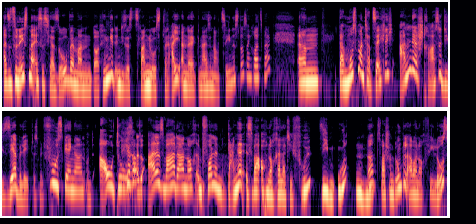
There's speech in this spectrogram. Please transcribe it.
Also zunächst mal ist es ja so, wenn man dorthin geht, in dieses Zwanglos 3 an der Gneisenau 10 ist das in Kreuzberg, ähm, da muss man tatsächlich an der Straße, die sehr belebt ist mit Fußgängern und Autos, Ja. also alles war da noch im vollen Gange. Es war auch noch relativ früh, 7 Uhr, ne? zwar schon dunkel, aber noch viel los.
